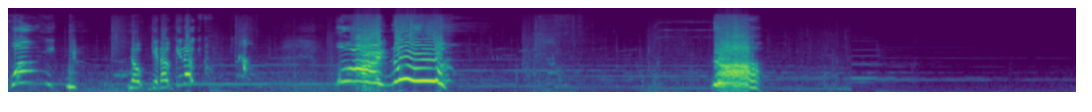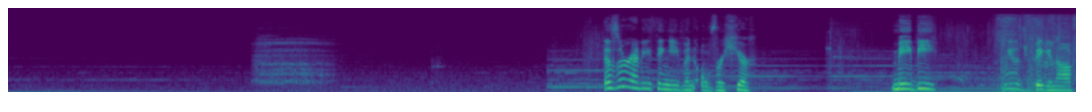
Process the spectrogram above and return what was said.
Why? No, get out, get out, get out! Is there anything even over here? Maybe. I mean, it's big enough.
